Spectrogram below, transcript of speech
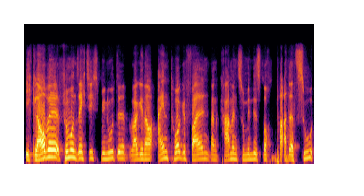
ich glaube, 65. Minute war genau ein Tor gefallen. Dann kamen zumindest noch ein paar dazu.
